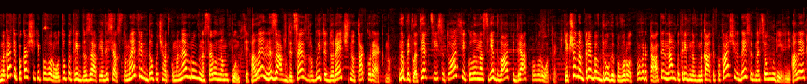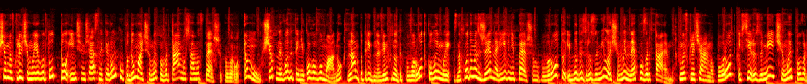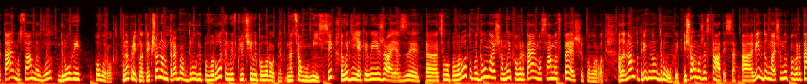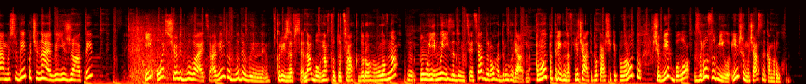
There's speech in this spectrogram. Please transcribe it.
Вмикати показчики повороту потрібно за 50-100 метрів до початку маневру в населеному пункті, але не завжди це зробити доречно та коректно. Наприклад, як в цій ситуації, коли у нас є два підряд повороти. Якщо нам треба в другий поворот повертати, нам потрібно вмикати показчик десь от на цьому рівні. Але якщо ми включимо його тут, то інші учасники руху подумають, що ми повертаємо саме в перший поворот. Тому, щоб не вводити нікого в оману, нам потрібно вімкнути поворот, коли ми знаходимося вже на рівні першого повороту, і буде зрозуміло, що ми не повертаємо. Ми включаємо поворот, і всі розуміють, що ми повертаємо саме в другий поворот. Наприклад, якщо нам треба в другий поворот, і ми включили поворотник на цьому місці, то водій, який виїжджає з е, цього повороту, подумає, що ми повертаємо саме в перший поворот, але нам потрібно в другий. І що може статися? А він думає, що ми повертаємо сюди, починає виїжджати. І ось що відбувається. А він тут буде винним, скоріш за все, да? бо у нас тут оця дорога головна, ну, по моїй, моїй задумці, ця дорога другорядна. Тому потрібно включати показчики повороту, щоб їх було зрозуміло іншим учасникам руху.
